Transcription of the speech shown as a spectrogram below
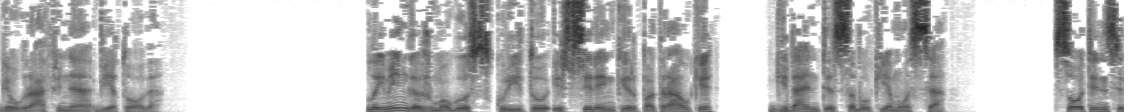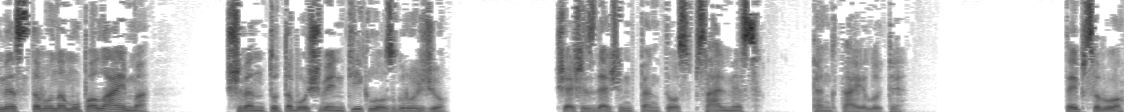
geografinę vietovę. Laimingas žmogus, kurį tu išsirenki ir patrauki, gyventi savo kiemuose. Sotinsimės tavo namų palaimą, šventu tavo šventyklos grožiu. 65 psalmės, 5 eilutė. Taip savo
